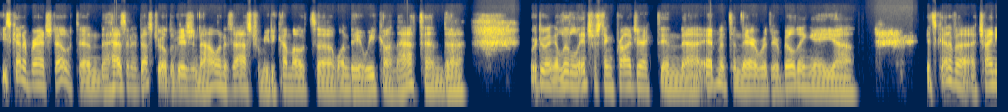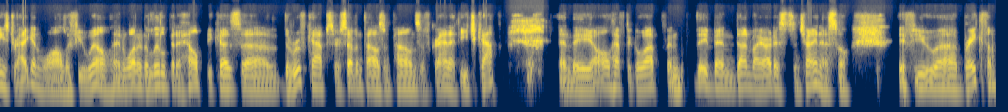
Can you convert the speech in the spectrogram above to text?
he's kind of branched out and has an industrial division now and has asked for me to come out uh, one day a week on that. And uh, we're doing a little interesting project in Edmonton there where they're building a it's kind of a, Chinese dragon wall, if you will, and wanted a little bit of help because uh, the roof caps are 7,000 pounds of granite each cap, and they all have to go up, and they've been done by artists in China. So if you uh, break them,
